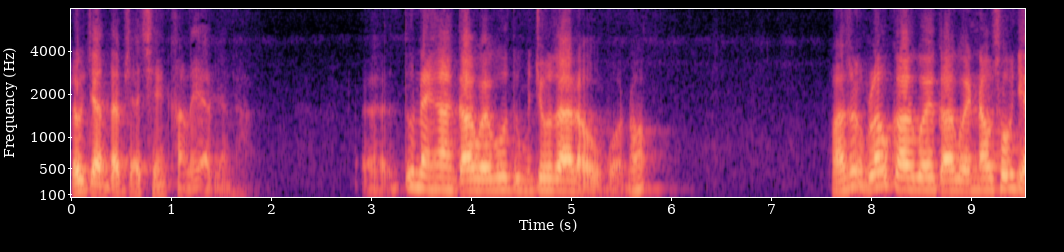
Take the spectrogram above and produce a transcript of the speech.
လောက်ကြံတပ်ဖြတ်ခြင်းခံလိုက်ရပြန်တာအဲသူ့နိုင်ငံကာကွယ်ဖို့သူမကြိုးစားတော့ဘူးပေါ့နော်ဘာလို့ဘလောက်ကာကွယ်ကာကွယ်နောက်ဆုံးကြ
